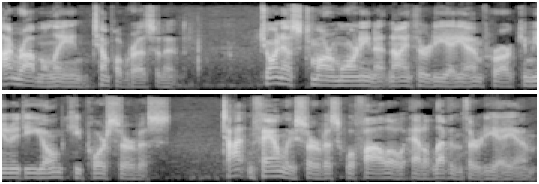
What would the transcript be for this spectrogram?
I'm Rob Mullane, Temple President. Join us tomorrow morning at 9:30 a.m. for our community Yom Kippur service. Tot and family service will follow at 11:30 a.m.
